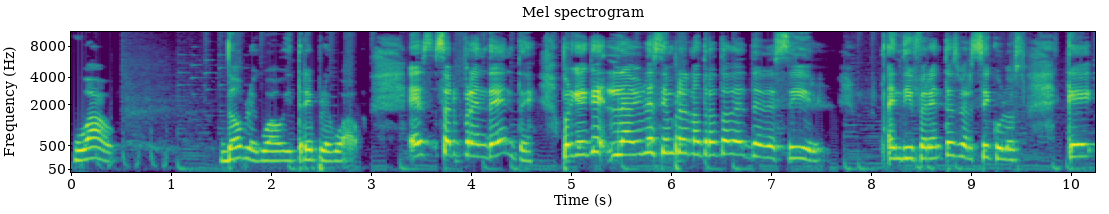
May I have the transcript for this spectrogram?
¡Wow! Doble wow y triple wow. Es sorprendente, porque es que la Biblia siempre nos trata de, de decir en diferentes versículos que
